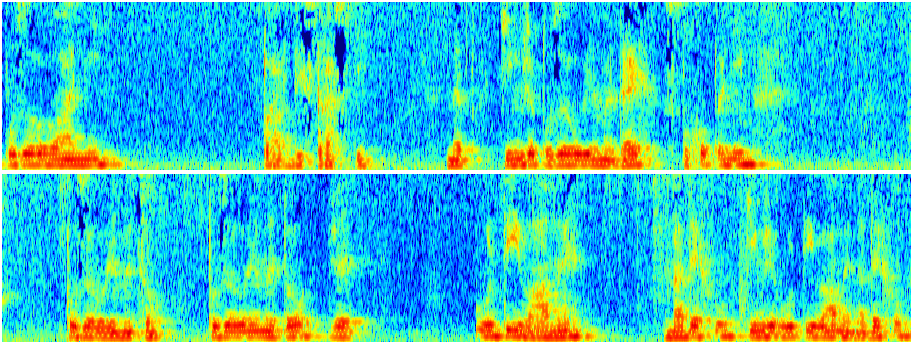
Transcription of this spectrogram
pozorování pravdy strasti. Neb tím, že pozorujeme dech s pochopením, pozorujeme co? Pozorujeme to, že ulpíváme na dechu, tím, že ulpíváme na dechu,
